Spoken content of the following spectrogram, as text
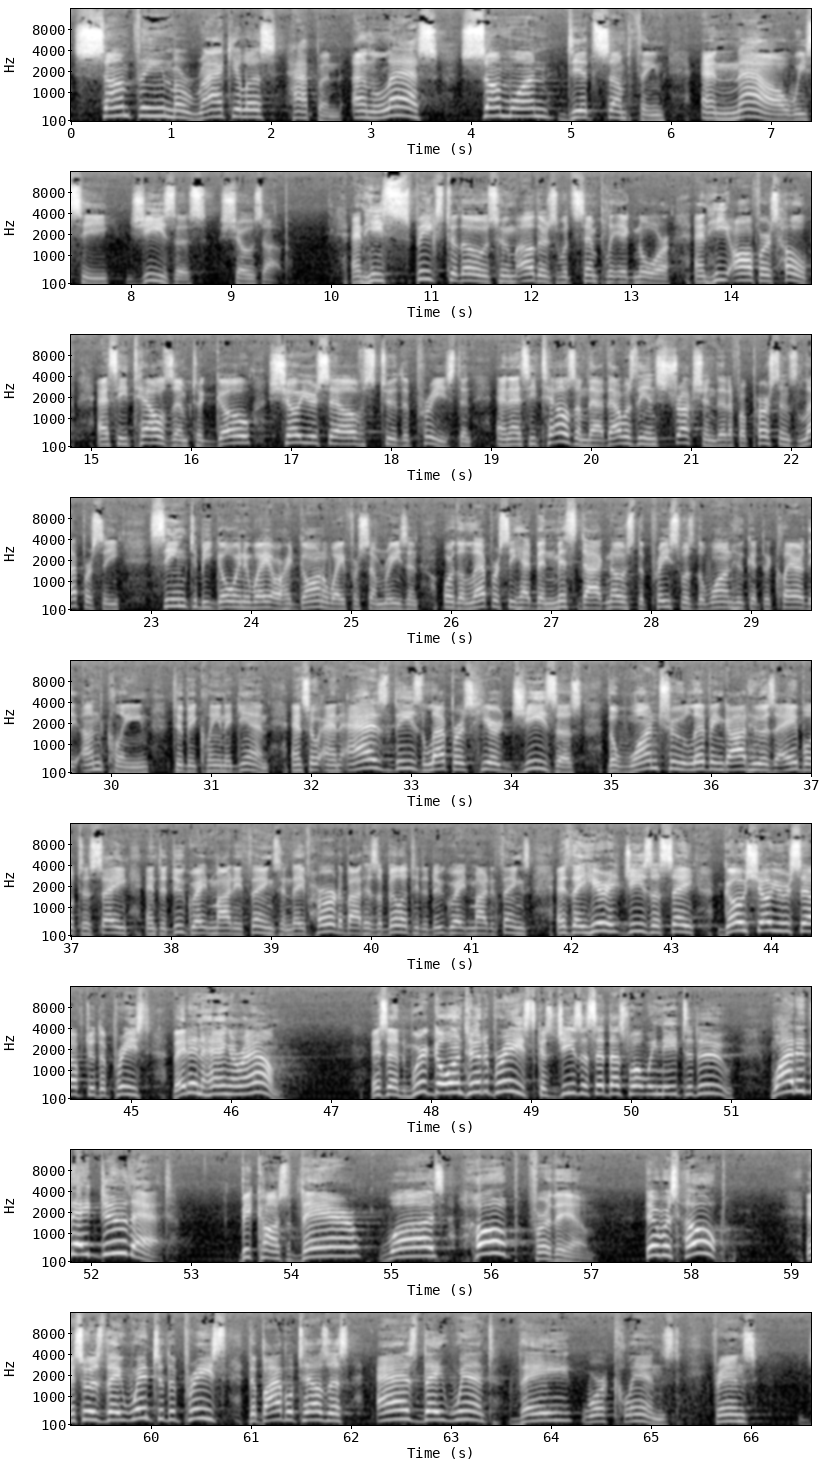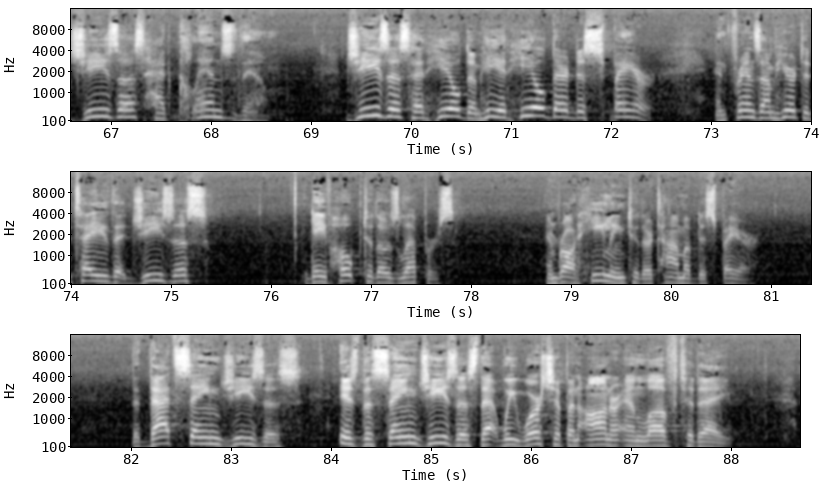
something miraculous happened unless someone did something. And now we see Jesus shows up. And he speaks to those whom others would simply ignore. And he offers hope as he tells them to go show yourselves to the priest. And, and as he tells them that, that was the instruction that if a person's leprosy seemed to be going away or had gone away for some reason, or the leprosy had been misdiagnosed, the priest was the one who could declare the unclean to be clean again. And so, and as these lepers hear Jesus, the one true living God who is able to say and to do great and mighty things, and they've heard about his his ability to do great and mighty things, as they hear Jesus say, Go show yourself to the priest, they didn't hang around. They said, We're going to the priest because Jesus said that's what we need to do. Why did they do that? Because there was hope for them. There was hope. And so as they went to the priest, the Bible tells us, as they went, they were cleansed. Friends, Jesus had cleansed them. Jesus had healed them, He had healed their despair. And friends, I'm here to tell you that Jesus gave hope to those lepers and brought healing to their time of despair. That that same Jesus is the same Jesus that we worship and honor and love today.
